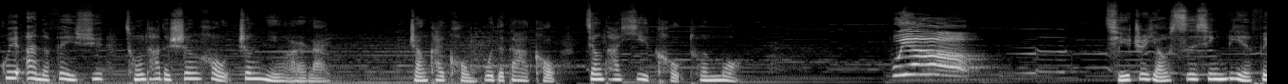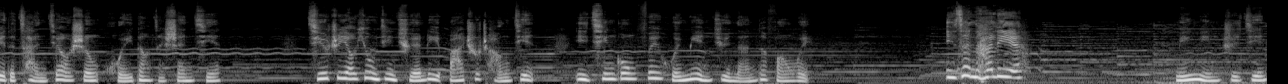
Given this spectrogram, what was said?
灰暗的废墟从他的身后狰狞而来，张开恐怖的大口将他一口吞没。齐之遥撕心裂肺的惨叫声回荡在山间，齐之遥用尽全力拔出长剑，以轻功飞回面具男的方位。你在哪里？冥冥之间，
